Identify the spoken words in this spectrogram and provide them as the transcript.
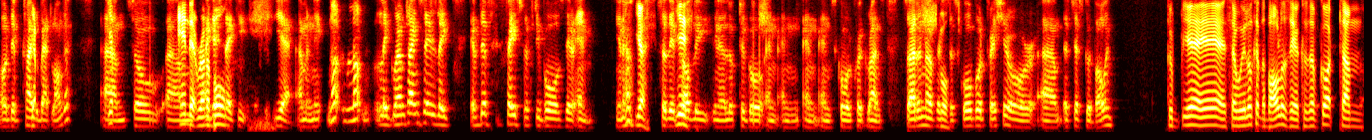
or they try Yep. to bat longer. Yep. Um, so um, And at run a ball. Like yeah, I mean not not like what I'm trying to say is like if they face fifty balls they're in. You know. Yes. So they Yes. probably you know look to go and, and, and, and score quick runs. So I don't know if it's the scoreboard pressure or um, it's just good bowling. Good. Yeah, yeah, yeah. So we look at the bowlers there because I've got um,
